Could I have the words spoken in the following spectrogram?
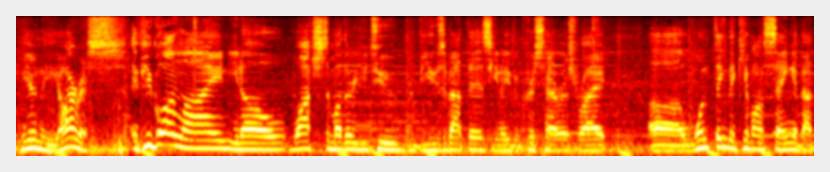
Here in the Yaris. If you go online, you know, watch some other YouTube reviews about this, you know, even Chris Harris, right? Uh, one thing they keep on saying about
